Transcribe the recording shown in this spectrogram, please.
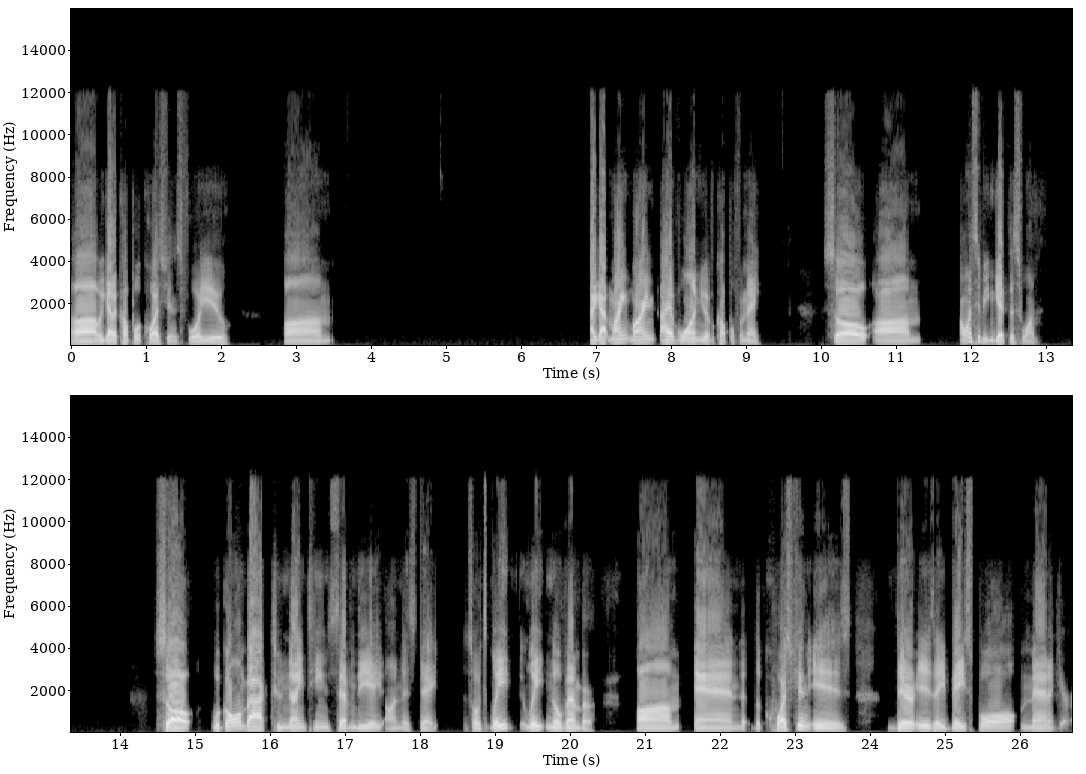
Uh, we got a couple of questions for you. Um, I got mine. Mine. I have one. You have a couple for me. So, um, I want to see if you can get this one. So we're going back to 1978 on this date. So it's late, late November. Um, and the question is, there is a baseball manager,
